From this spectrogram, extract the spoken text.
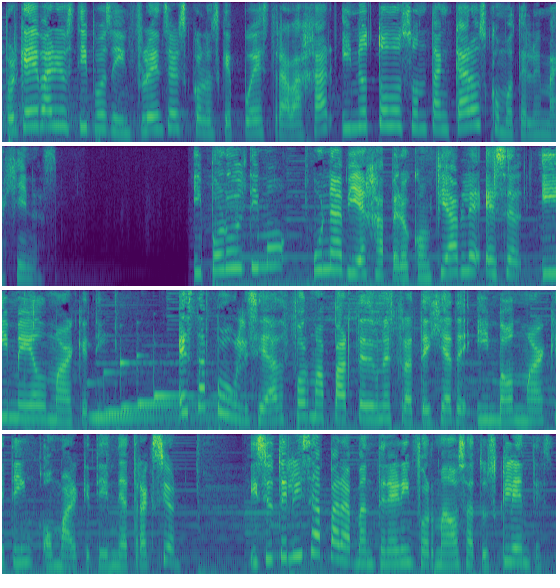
porque hay varios tipos de influencers con los que puedes trabajar y no todos son tan caros como te lo imaginas. Y por último, una vieja pero confiable es el email marketing. Esta publicidad forma parte de una estrategia de inbound marketing o marketing de atracción y se utiliza para mantener informados a tus clientes,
